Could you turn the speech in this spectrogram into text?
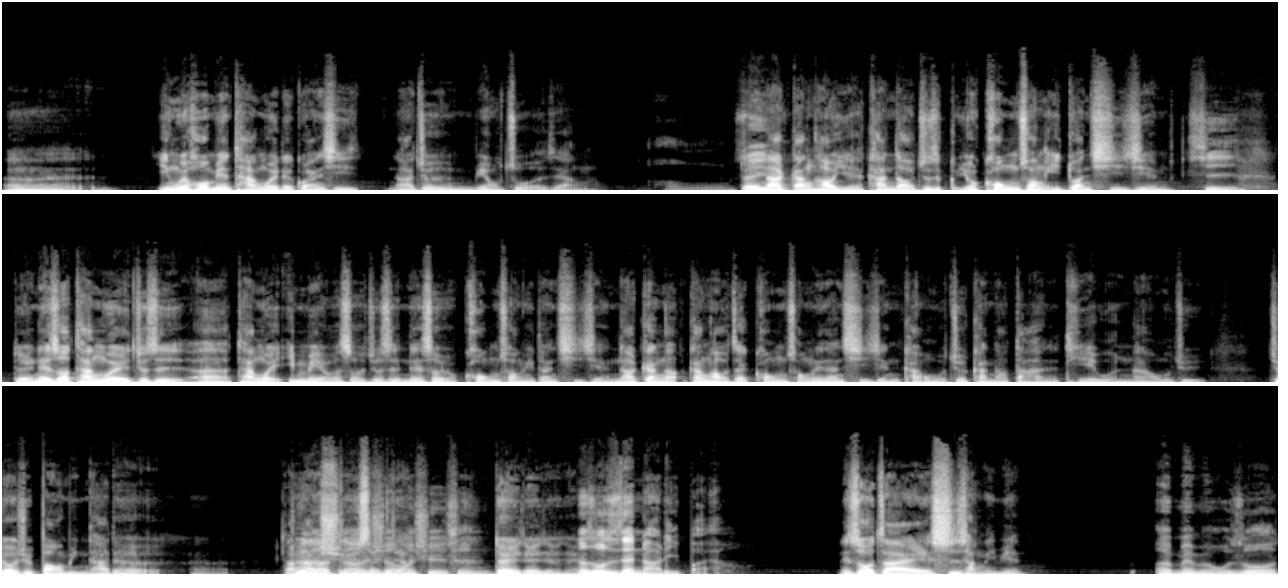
呃，因为后面摊位的关系，那就没有做了这样。对，所以那刚好也看到就是有空窗一段期间。是对，那时候摊位就是呃，摊位一没有的时候，就是那时候有空窗一段期间，然后刚刚刚好在空窗那段期间看，我就看到大汉的贴文，那我们就就去报名他的呃，当他的学生这样。学生。，对对对对。那，时候是在哪里摆啊？那时候在市场里面，呃，没有没有，我说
